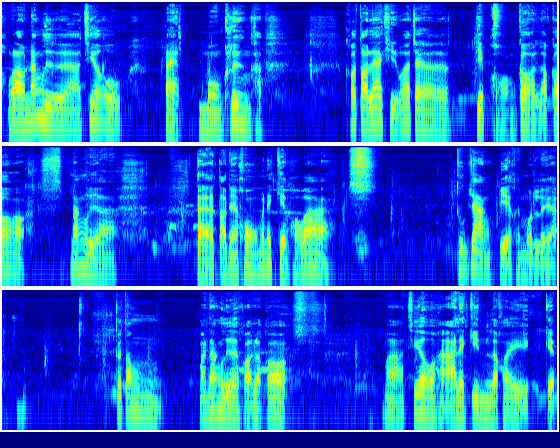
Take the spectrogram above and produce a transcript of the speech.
ของเรานั่งเรือเที่ยวแปดโมงครึ่งครับ ก็ตอนแรกคิดว่าจะเก็บของก่อนแล้วก็นั่งเรือ แต่ตอนนี้คงไม่ได้เก็บเพราะว่า ทุกอย่างเปียกไปหมดเลยอะ่ะก็ต้องมานั่งเรือก่อนแล้วก็มาเที่ยวหาอะไรกินแล้วค่อยเก็บ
